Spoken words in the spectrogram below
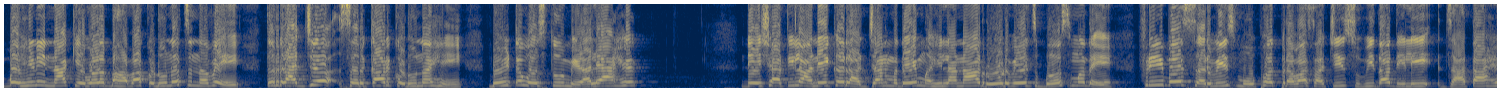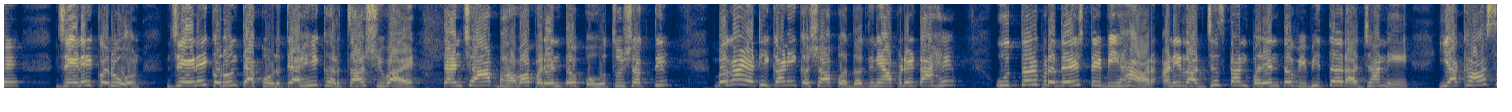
बहिणींना केवळ भावाकडूनच नव्हे तर राज्य सरकारकडूनही भेटवस्तू मिळाल्या आहेत. देशातील अनेक राज्यांमध्ये महिलांना रोडवेज बसमध्ये फ्री बस सर्व्हिस मोफत प्रवासाची सुविधा दिली जात आहे. जेणेकरून जेणेकरून त्या कोणत्याही खर्चाशिवाय त्यांच्या भावापर्यंत पोहोचू शकतील. बघा या ठिकाणी कशा पद्धतीने अपडेट आहे. उत्तर प्रदेश ते बिहार आणि राजस्थानपर्यंत विविध राज्यांनी या खास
